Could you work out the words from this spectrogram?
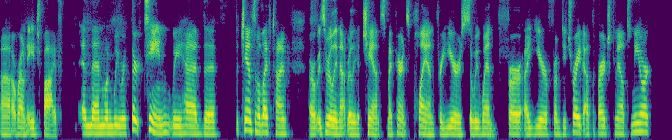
uh, around age five and then when we were 13 we had the the chance of a lifetime or it was really not really a chance. My parents planned for years. So we went mm. for a year from detroit out the barge canal to new york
